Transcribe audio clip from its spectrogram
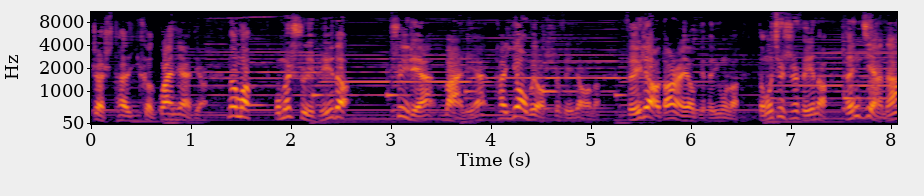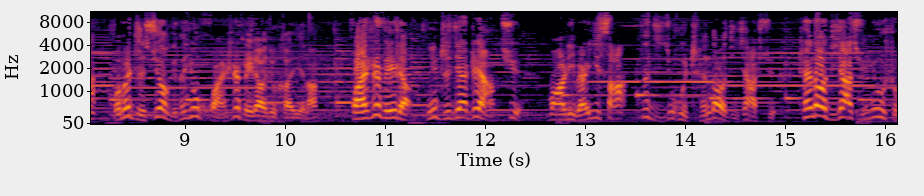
这是它一个关键点。那么我们水培的睡莲、晚莲，它要不要施肥料呢？肥料当然要给它用了。怎么去施肥呢？很简单，我们只需要给它用缓释肥料就可以了。缓释肥料，您直接这样去。往里边一撒，自己就会沉到底下去，沉到底下去，用手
